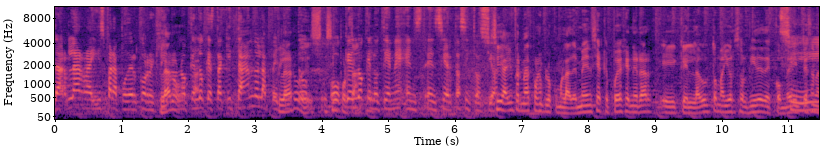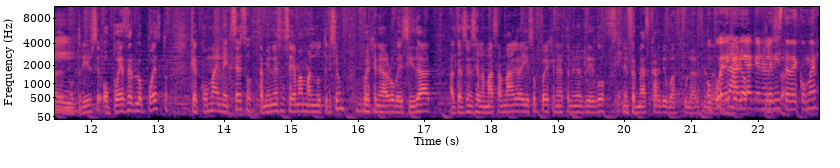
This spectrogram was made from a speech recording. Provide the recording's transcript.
Dar la raíz para poder corregirlo, Claro. ¿no? ¿Qué es lo que está quitando el apetito? Claro, es- es o qué es lo que lo tiene en, en cierta situación. Sí, hay enfermedades, por ejemplo, como la demencia, que puede generar eh, que el adulto mayor se olvide de comer y Sí. Empiezan a desnutrirse, o puede ser lo opuesto, que coma en exceso. También eso se llama malnutrición. Puede generar obesidad, alteraciones en la masa magra y eso puede generar también el riesgo de enfermedades cardiovasculares. en O puede que diga que no le diste de comer.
